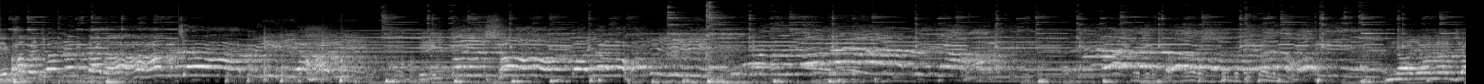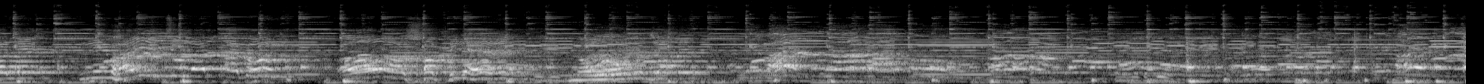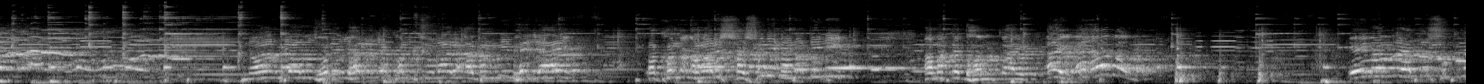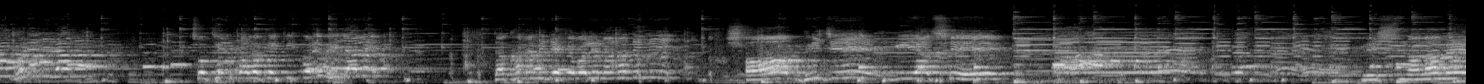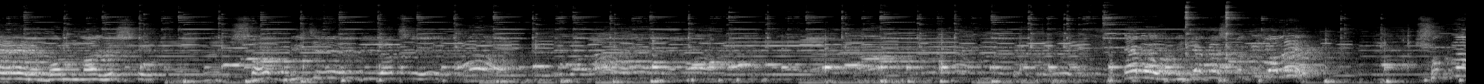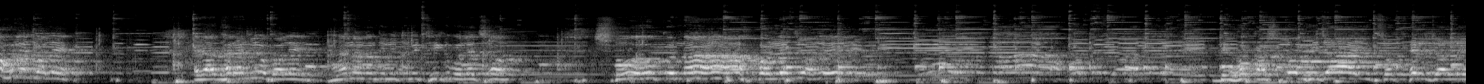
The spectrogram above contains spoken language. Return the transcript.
এভাবে জানেন তারা নয়ন জলে নিভাই চুলার আগুন ও সফিরে নয়ন তখন আমার শাশুড়ি ননদিনী আমাকে ধমকায়, এই মাত্র এত শুকনো ঘড়ি নিলাম, চোখের পলকে কি করে ভিজালে? তখন আমি ডেকে বলি, ননদিনী, সব ভিজে গিয়াছে। কৃষ্ণ নামের বন্যা সব কি জলে? শুকনো হলে জলে। রাধারানীও বলে হ্যাঁ ননদিনী, তুমি ঠিক বলেছ। শুকনা হলে জলে, দেহ কাষ্ট ভিজাই চোখের জলে।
